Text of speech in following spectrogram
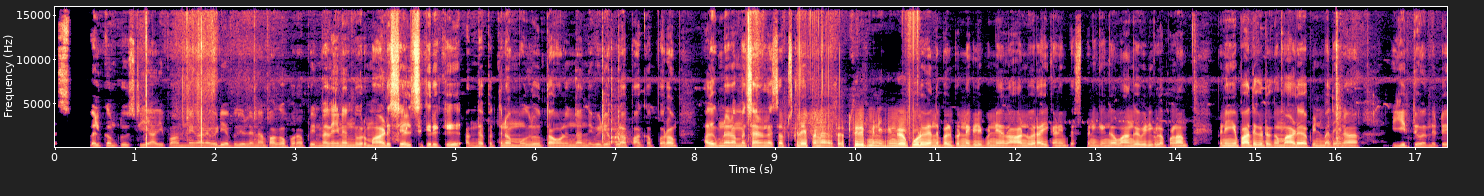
Friends welcome to Sri Adhi farm இன்றைக்கான வீடியோ பதிவில் என்ன பார்க்க போகிறோம் அப்படின்னு பார்த்தீங்கன்னா இந்த ஒரு மாடு சேல்ஸுக்கு இருக்குது அந்த பற்றின முழு தகவலும் தான் அந்த வீடியோக்குள்ளே பார்க்க போகிறோம் அதுக்கு முன்னாடி நம்ம சேனலை சப்ஸ்கிரைப் பண்ண சப்ஸ்கிரைப் பண்ணிக்கோங்க. கூடவே அந்த பல் பட்டனை கிளிக் பண்ணி அதை ஆன் ஒரு ஐக்கானை ப்ரெஸ் பண்ணிக்கோங்க. வாங்க வீடியோக்குள்ளே போகலாம் இப்போ நீங்கள் பார்த்துக்கிட்டு இருக்க மாடு அப்படின்னு பார்த்தீங்கன்னா ஈத்து வந்துட்டு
